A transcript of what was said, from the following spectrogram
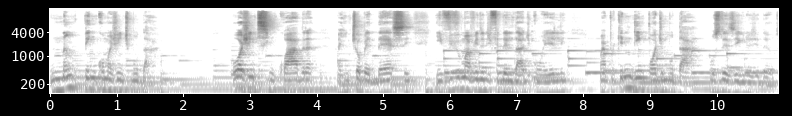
não tem como a gente mudar. Ou a gente se enquadra, a gente obedece e vive uma vida de fidelidade com ele, mas porque ninguém pode mudar os desígnios de Deus.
